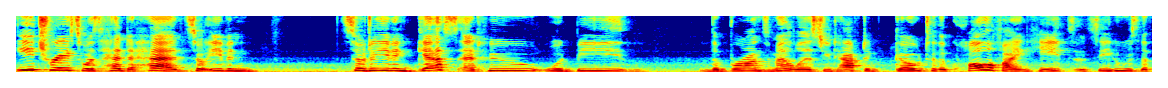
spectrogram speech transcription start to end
Each race was head to head, so even so to even guess at who would be the bronze medalist, you'd have to go to the qualifying heats and see who was the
